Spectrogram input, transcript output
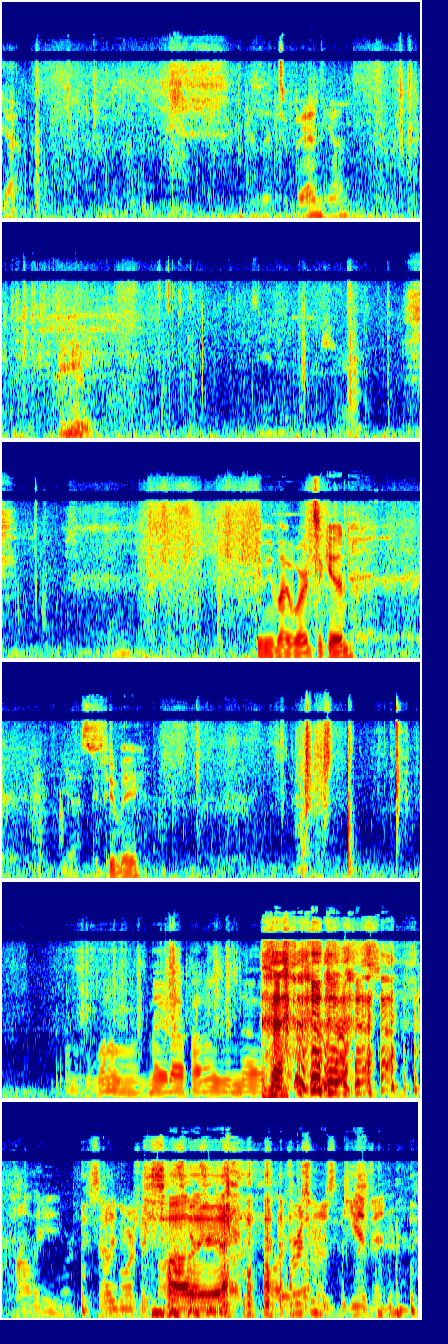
yeah. Give it to ben yeah Give me my words again, yes if you may. One of, one of them was made up. I don't even know. Poly, polymorphic. Poly, yeah. The first one was given.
